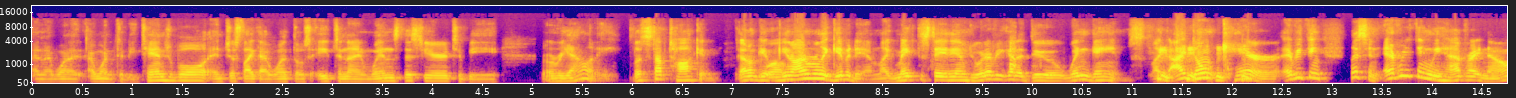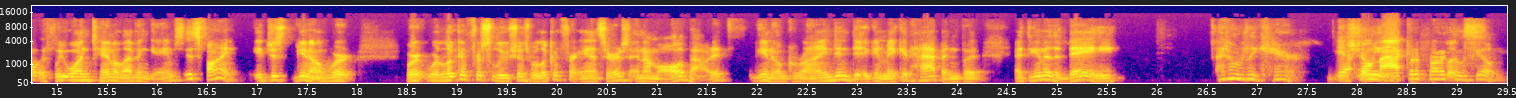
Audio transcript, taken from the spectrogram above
and I want it, I want it to be tangible. And just like I want those eight to nine wins this year to be a reality. Let's stop talking. I don't give. Well- you know, I don't really give a damn. Like make the stadium, do whatever you got to do, win games. Like I don't care. Everything. Listen, everything we have right now. If we won 10, 11 games, it's fine. It just you know we're we're, we're looking for solutions we're looking for answers and i'm all about it you know grind and dig and make it happen but at the end of the day i don't really care Yeah, Show well, me Mac, put a product on the field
